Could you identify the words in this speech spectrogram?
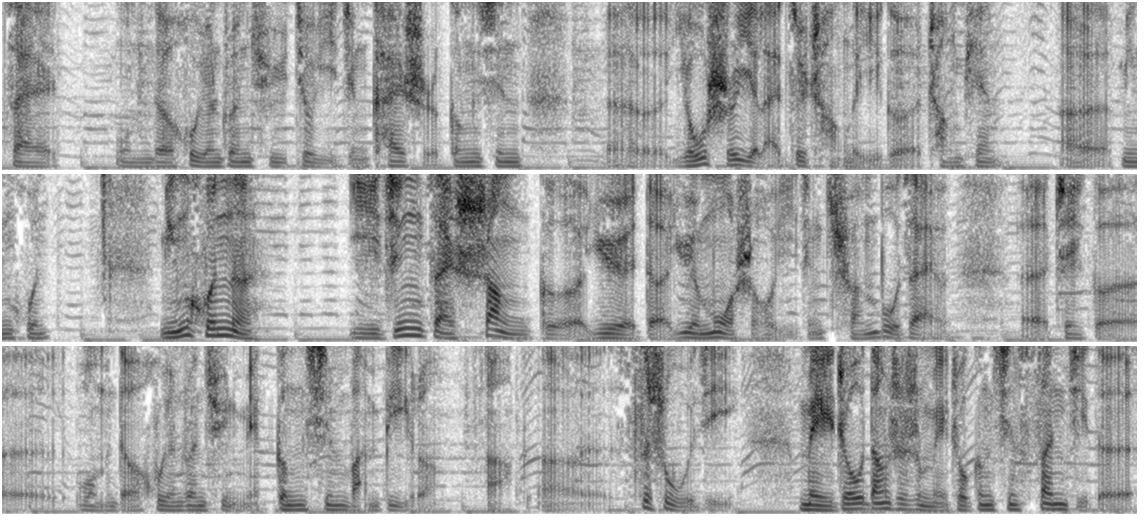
在我们的会员专区就已经开始更新，呃，有史以来最长的一个长篇。呃，冥婚，冥婚呢，已经在上个月的月末时候已经全部在，呃，这个我们的会员专区里面更新完毕了啊，呃，四十五集，每周当时是每周更新三集的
